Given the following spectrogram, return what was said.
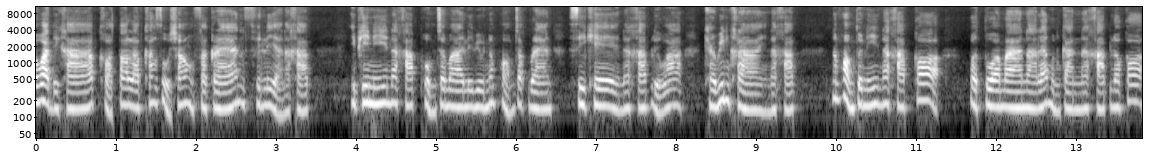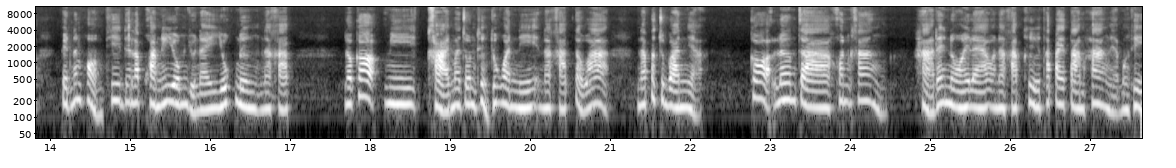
สวัสดีครับ ขอต้อนรับเข้าสู่ช่อง Fragrance f i l i a นะครับ EP นี้นะครับ ผมจะมารีวิวน้ำหอมจากแบรนด์ CK นะครับ หรือว่า Calvin Klein นะครับ น้ำหอมตัวนี้นะครับ ก็เปิดตัวมานานแล้วเหมือนกันนะครับ แล้วก็เป็นน้ำหอมที่ได้รับความนิยมอยู่ในยุคหนึ่งนะครับ แล้วก็มีขายมาจนถึงทุกวันนี้นะครับ แต่ว่าณปัจจุบันเนี่ย ก็เริ่มจะค่อนข้าง หาได้น้อยแล้วนะครับ คือถ้าไปตามห้างเนี่ยบางที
